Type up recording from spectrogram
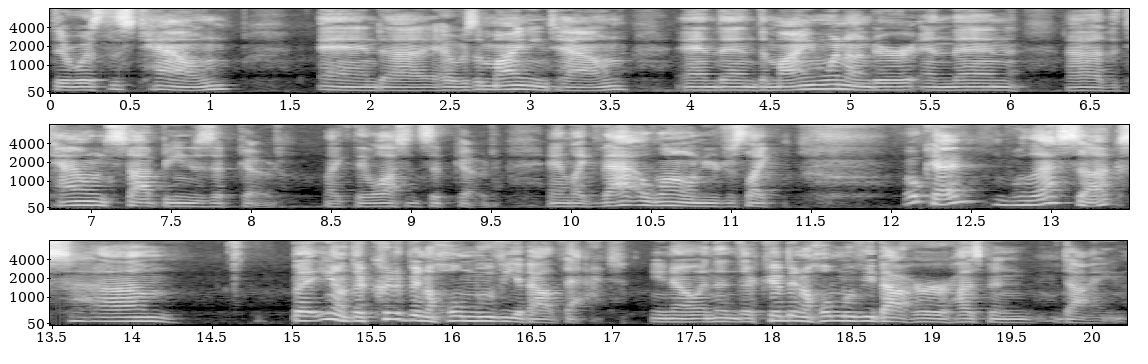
there was this town and uh, it was a mining town and then the mine went under and then uh, the town stopped being a zip code. Like they lost its zip code. And like that alone you're just like okay well that sucks. Um, but you know there could have been a whole movie about that you know and then there could have been a whole movie about her husband dying.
